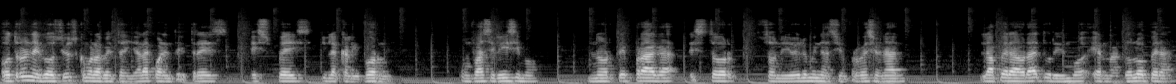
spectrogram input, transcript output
Otros negocios como la Ventanilla La 43, Space y La California. Un facilísimo, Norte Praga, Store, Sonido e Iluminación Profesional, la operadora de turismo Hernando Lópera,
